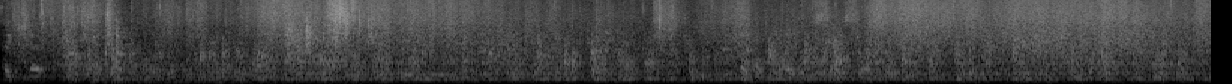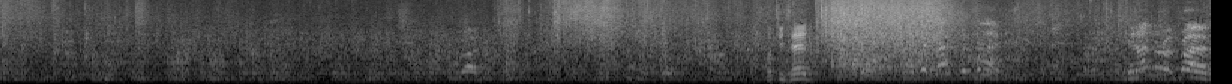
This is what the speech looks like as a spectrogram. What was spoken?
Thank you, Dad. Watch his head. what's? What's? Get under it, bro.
